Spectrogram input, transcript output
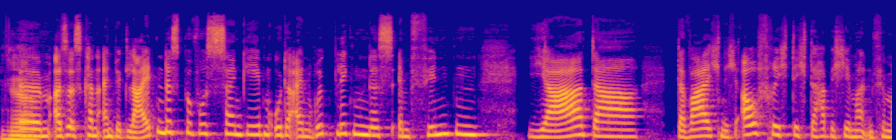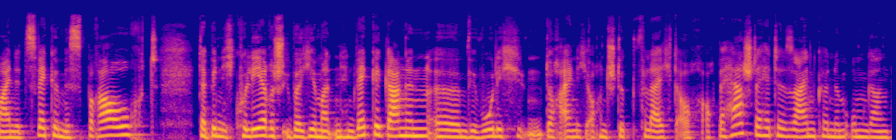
Ja. Ähm, also es kann ein begleitendes Bewusstsein geben oder ein rückblickendes Empfinden, ja, da da war ich nicht aufrichtig, da habe ich jemanden für meine Zwecke missbraucht, da bin ich cholerisch über jemanden hinweggegangen, äh, wiewohl ich doch eigentlich auch ein Stück vielleicht auch, auch beherrschter hätte sein können im Umgang.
